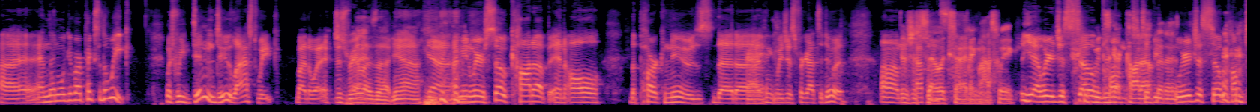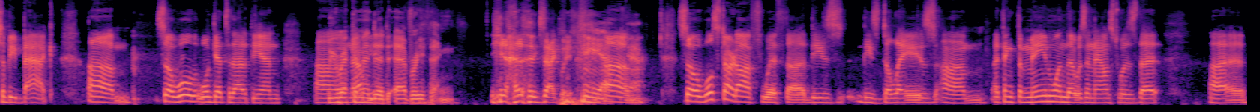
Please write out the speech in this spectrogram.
uh, and then we'll give our picks of the week, which we didn't do last week, by the way. Just realized that. Yeah. Yeah, I mean, we were so caught up in all the park news that uh, I think we just forgot to do it. Um, It was just so exciting last week. yeah, we were just so We just got pumped caught to up be. in it. We were just so pumped to be back. Um, so we'll we'll get to that at the end. Um, We now recommended everything. yeah, exactly. yeah. Um, yeah. So we'll start off with uh, these these delays. Um, I think the main one that was announced was that uh,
